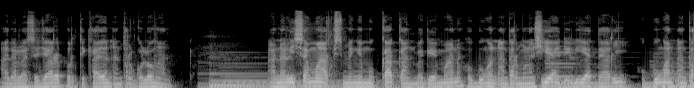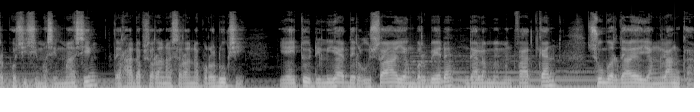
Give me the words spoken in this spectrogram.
adalah sejarah pertikaian antar golongan. Analisa Marx mengemukakan bagaimana hubungan antar manusia dilihat dari hubungan antar posisi masing-masing terhadap sarana-sarana produksi, yaitu dilihat dari usaha yang berbeda dalam memanfaatkan sumber daya yang langka.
